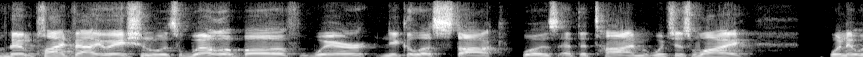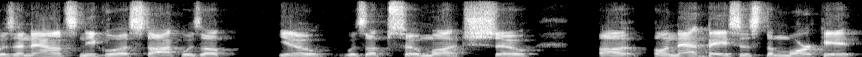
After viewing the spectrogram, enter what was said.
the implied valuation was well above where Nikola stock was at the time, which is why when it was announced, Nikola stock was up, you know, was up so much. So uh, on that basis, the market,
